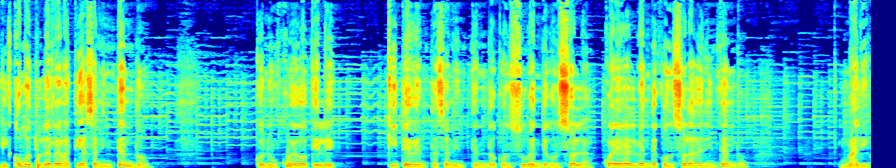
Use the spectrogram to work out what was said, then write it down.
¿Y cómo tú le rebatías a Nintendo con un juego que le quite ventas a Nintendo con su vende consola? ¿Cuál era el vende consola de Nintendo? Mario.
